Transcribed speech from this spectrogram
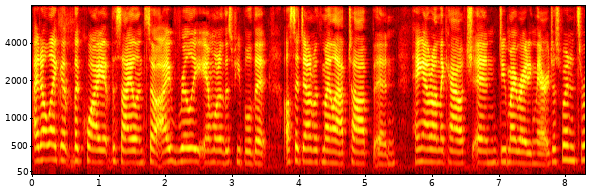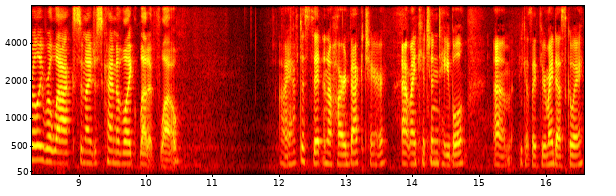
I don't like the quiet, the silence. So I really am one of those people that I'll sit down with my laptop and hang out on the couch and do my writing there. Just when it's really relaxed and I just kind of like let it flow. i have to sit in a hardback chair at my kitchen table um, because i threw my desk away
